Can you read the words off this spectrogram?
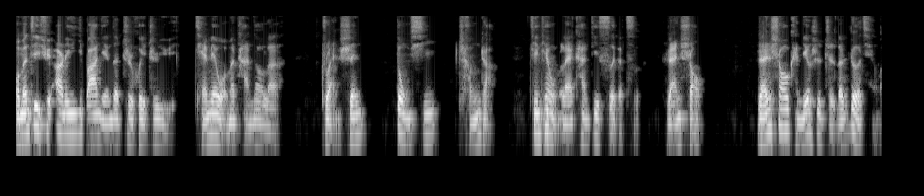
我们继续二零一八年的智慧之语。前面我们谈到了转身、洞悉、成长。今天我们来看第四个词——燃烧。燃烧肯定是指的热情了。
